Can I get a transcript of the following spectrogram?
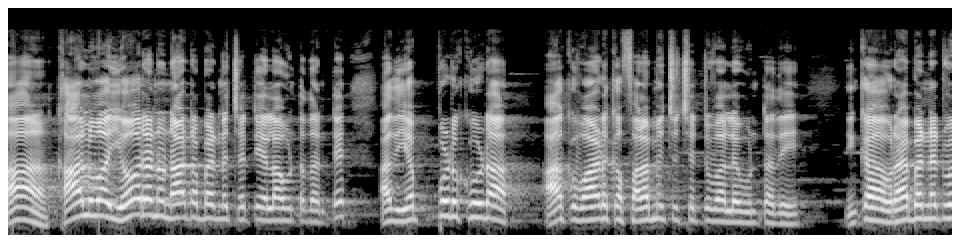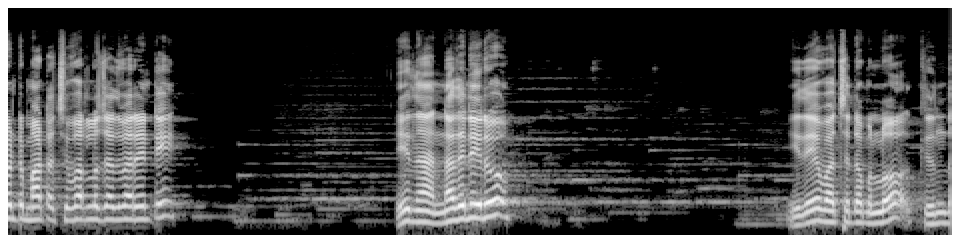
ఆ కాలువ యోరను నాటబడిన చెట్టు ఎలా ఉంటుందంటే అది ఎప్పుడు కూడా ఆకు వాడక ఫలమిచ్చు చెట్టు వల్లే ఉంటుంది. ఇంకా వ్రాయబడినటువంటి మాట చివరిలో చదివారేంటి? ఈ నది నీరు ఇదే వచనంలో క్రింద.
